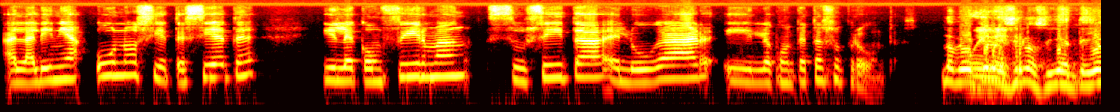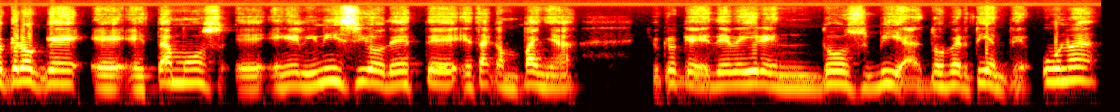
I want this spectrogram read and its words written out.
a la línea 177 y le confirman su cita, el lugar y le contestan sus preguntas. No, yo quiero decir lo siguiente, yo creo que eh, estamos eh, en el inicio de este, esta campaña, yo creo que debe ir en dos vías, dos vertientes. Una,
